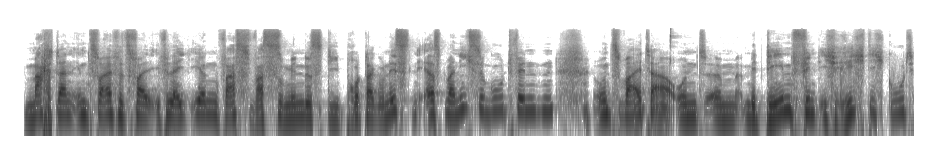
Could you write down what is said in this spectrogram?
macht dann im Zweifelsfall vielleicht irgendwas, was zumindest die Protagonisten erstmal nicht so gut finden und so weiter. Und ähm, mit dem finde ich richtig gut,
